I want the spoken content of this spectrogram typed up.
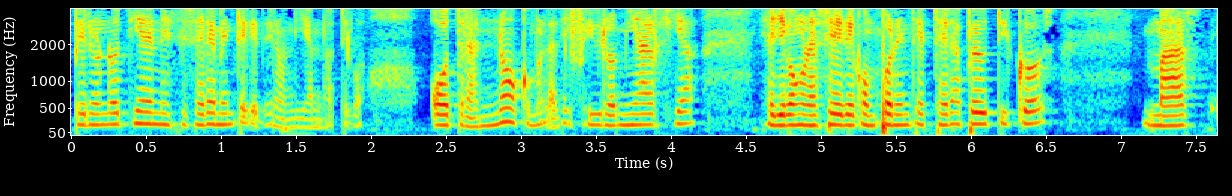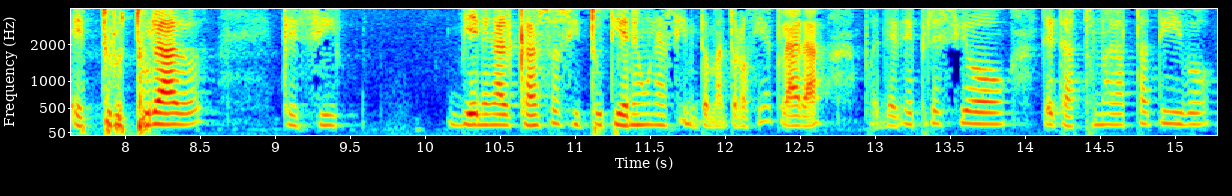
pero no tiene necesariamente que tener un diagnóstico. Otras no, como la de fibromialgia, ya llevan una serie de componentes terapéuticos más estructurados que sí vienen al caso si tú tienes una sintomatología clara, pues de depresión, de trastorno adaptativo,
